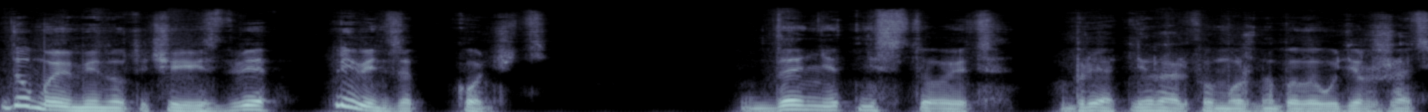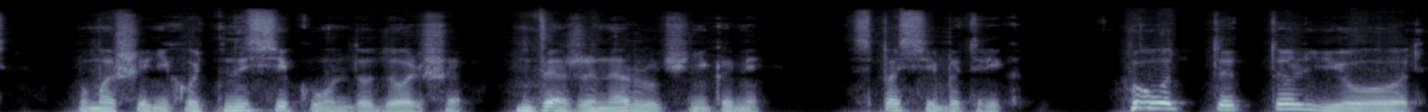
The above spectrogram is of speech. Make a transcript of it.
«Думаю, минуты через две ливень закончится». «Да нет, не стоит. Вряд ли Ральфа можно было удержать в машине хоть на секунду дольше, даже наручниками. Спасибо, Трик. Вот это льет.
